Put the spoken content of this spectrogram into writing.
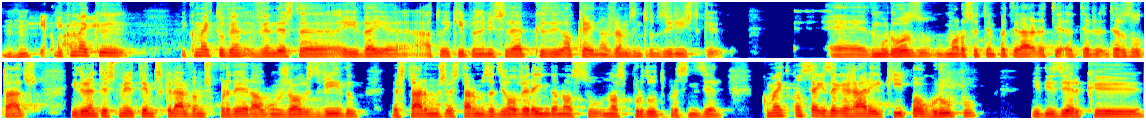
Uhum. E, claro, e, como é que e como é que tu vendeste a, a ideia à tua equipa no início da época de ok, nós vamos introduzir isto que é demoroso, demora o seu tempo a, tirar, a, ter, a, ter, a ter resultados e durante este meio tempo se calhar vamos perder alguns jogos devido a estarmos a, estarmos a desenvolver ainda o nosso, o nosso produto, por assim dizer. Como é que tu consegues agarrar a equipa, o grupo e dizer que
